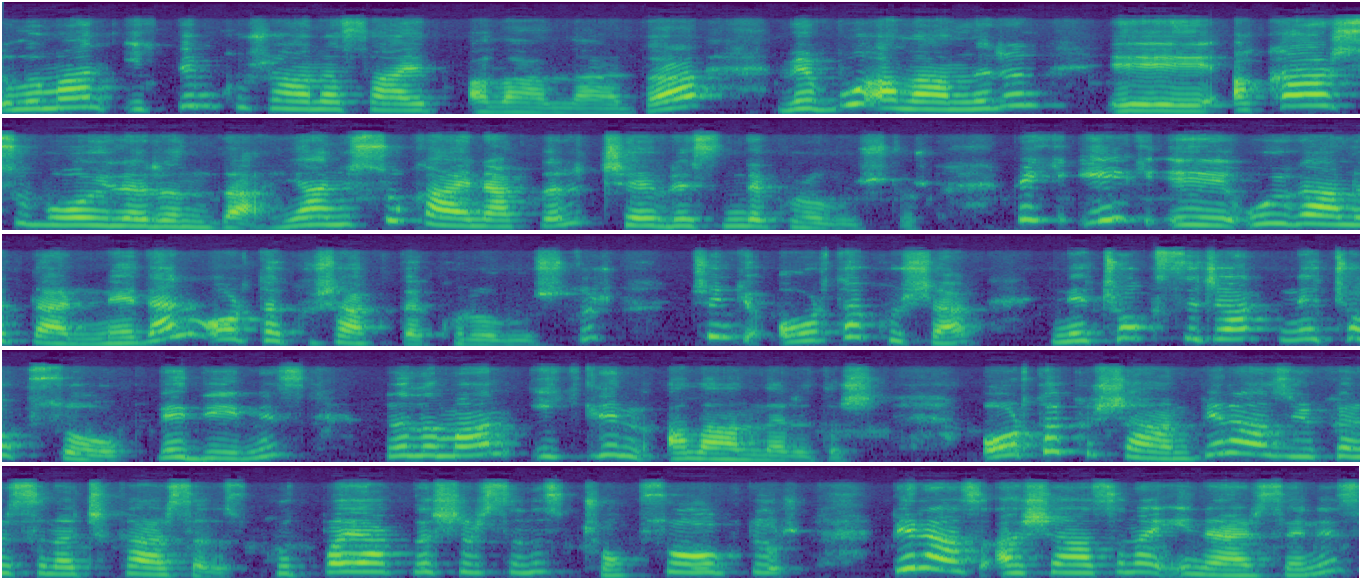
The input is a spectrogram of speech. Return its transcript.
ılıman iklim kuşağına sahip alanlarda ve bu alanların e, akarsu boylarında yani su kaynakları çevresinde kurulmuştur. Peki ilk e, uygarlıklar neden orta kuşakta kurulmuştur? Çünkü orta kuşak ne çok sıcak ne çok soğuk dediğimiz ılıman iklim alanlarıdır. Orta kuşağın biraz yukarısına çıkarsanız kutba yaklaşırsınız çok soğuktur. Biraz aşağısına inerseniz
